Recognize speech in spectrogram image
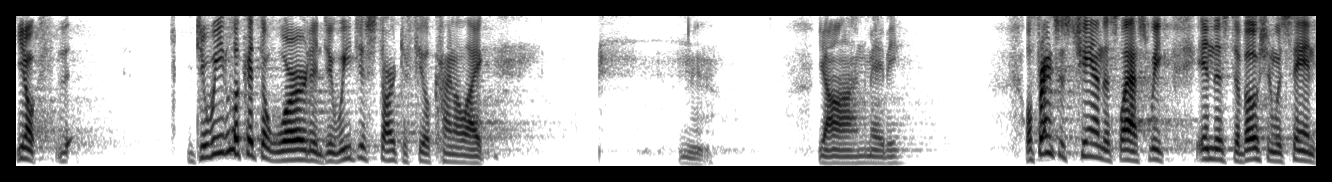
You know, do we look at the word and do we just start to feel kind of like, yeah, yawn maybe? Well, Francis Chan this last week in this devotion was saying,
